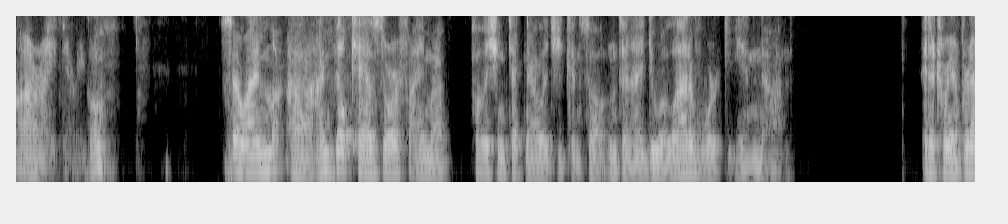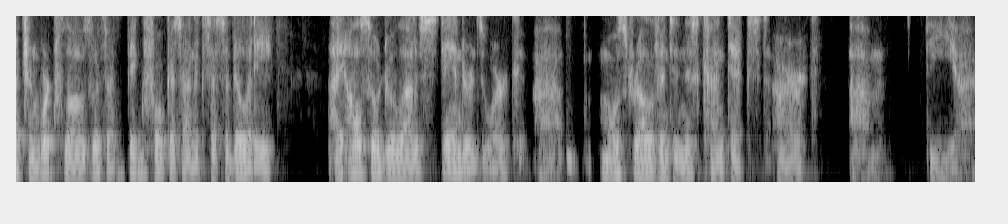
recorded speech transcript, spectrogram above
All right, there we go. So I'm uh, I'm Bill Kasdorf. I'm a publishing technology consultant, and I do a lot of work in um, editorial and production workflows with a big focus on accessibility. I also do a lot of standards work. Uh, most relevant in this context are um, the uh,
